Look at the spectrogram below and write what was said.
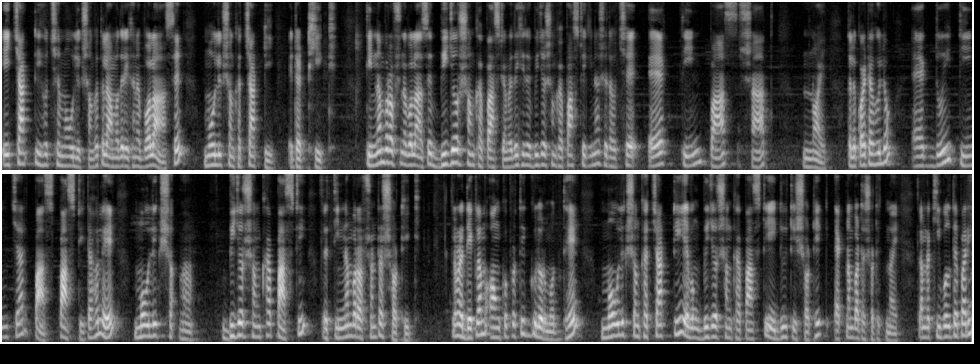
এই চারটি হচ্ছে মৌলিক সংখ্যা। তাহলে আমাদের এখানে বলা আছে মৌলিক সংখ্যা চারটি, এটা ঠিক। তিন নম্বর অপশনে বলা আছে বিজোড় সংখ্যা পাঁচটি। আমরা দেখি তো বিজোড় সংখ্যা পাঁচটি কিনা, সেটা হচ্ছে এক, তিন, পাঁচ, সাত, নয়। তাহলে কয়টা হইল? এক, দুই, তিন, চার, পাঁচ। পাঁচটি। তাহলে মৌলিক বিজোড় সংখ্যা পাঁচটি। তাহলে তিন নম্বর অপশনটা সঠিক। তাহলে আমরা দেখলাম অঙ্ক প্রতীকগুলোর মধ্যে মৌলিক সংখ্যা চারটি এবং বিজোড় সংখ্যা পাঁচটি, এই দুইটি সঠিক, এক নম্বরটা সঠিক নয়। তাহলে আমরা কি বলতে পারি?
